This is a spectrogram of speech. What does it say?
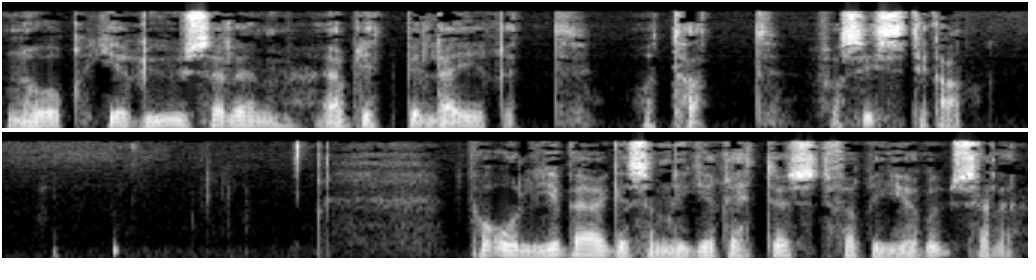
Når Jerusalem er blitt beleiret og tatt for siste gang. På Oljeberget som ligger rett øst for Jerusalem.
